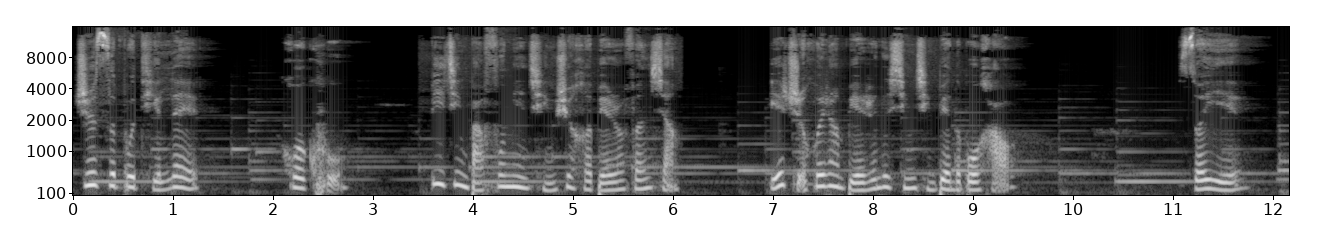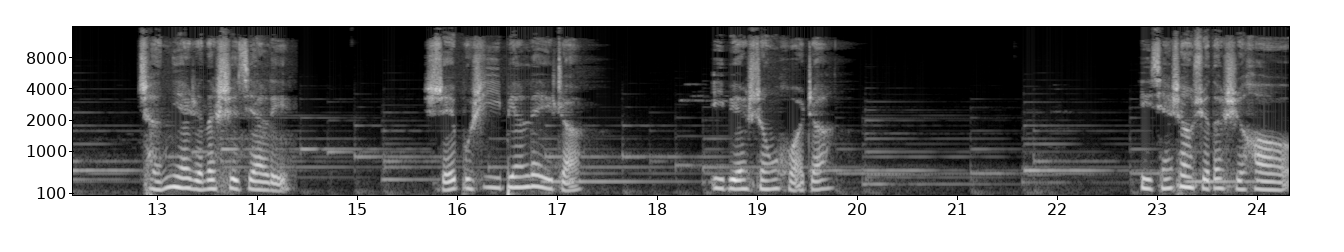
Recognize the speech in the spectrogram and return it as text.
只字不提累或苦。毕竟把负面情绪和别人分享，也只会让别人的心情变得不好。所以，成年人的世界里，谁不是一边累着，一边生活着？以前上学的时候，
